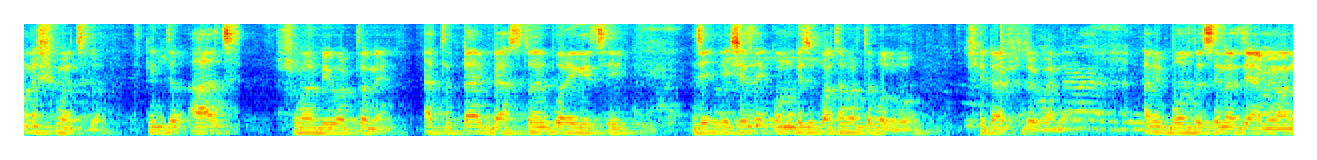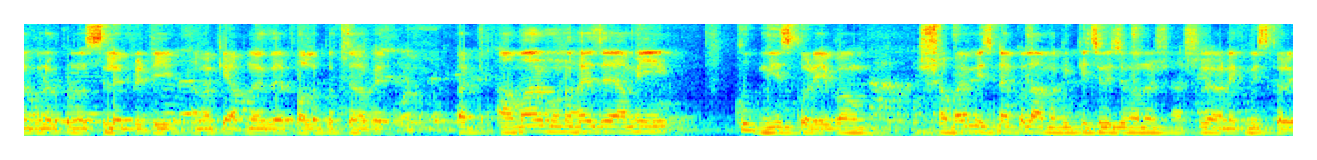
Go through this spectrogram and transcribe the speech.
অনেক সময় ছিল, কিন্তু আজ সময় বিবর্তনে এতটাই ব্যস্ত হয়ে পড়ে গেছি যে এসে যে কোনো কিছু কথাবার্তা বলব, সেটা সুযোগ হয় না। আমি বলতেছি না যে আমি অনেক বড় কোনো সেলিব্রিটি আমাকে আপনাদের ফলো করতে হবে। বাট আমার মনে হয় যে আমি খুব মিস করি এবং সবাই মিস না করলে আমাকে কিছু কিছু মানুষ আসলে অনেক মিস করে।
